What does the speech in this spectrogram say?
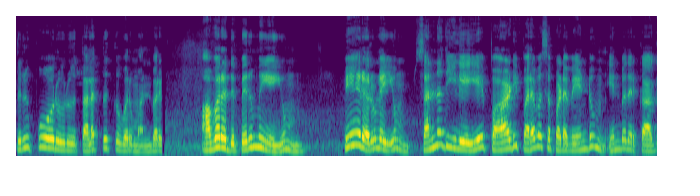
திருப்போரூர் தலத்துக்கு வரும் அன்பர் அவரது பெருமையையும் பேரருளையும் சன்னதியிலேயே பாடி பரவசப்பட வேண்டும் என்பதற்காக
